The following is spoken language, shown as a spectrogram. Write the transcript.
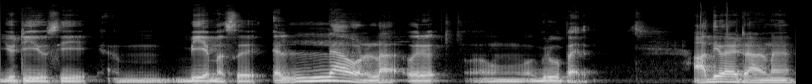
U T U C B M S എല്ലാം ഉള്ള ഒരു ഗ്രൂപ്പായിരുന്നു. ആദ്യമായിട്ടാണ്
